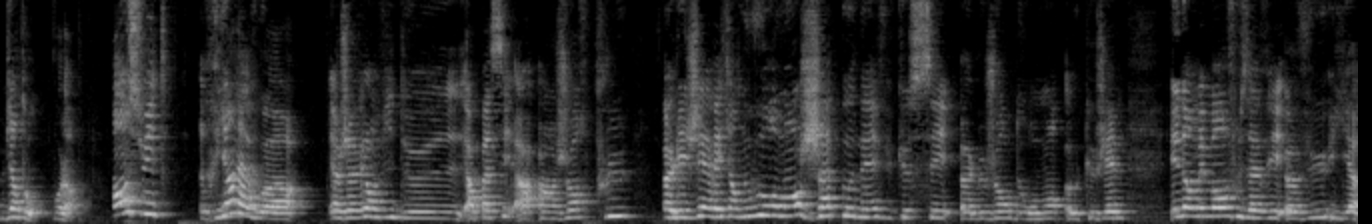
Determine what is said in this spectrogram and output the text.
bientôt. Voilà. Ensuite, rien à voir, j'avais envie de passer à un genre plus euh, léger avec un nouveau roman japonais vu que c'est euh, le genre de roman euh, que j'aime énormément. Vous avez vu il y a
